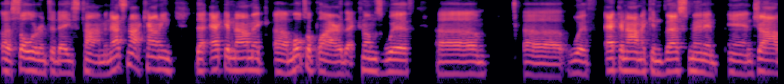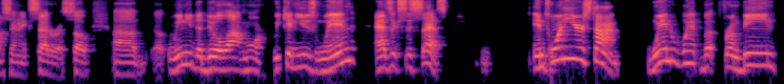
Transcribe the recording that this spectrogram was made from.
uh, solar in today's time. And that's not counting the economic uh, multiplier that comes with um, uh, with economic investment and, and jobs and et cetera. So uh, we need to do a lot more. We can use wind as a success. In 20 years time, wind went but from being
